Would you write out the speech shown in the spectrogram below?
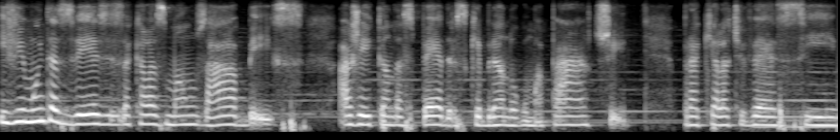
E vi muitas vezes aquelas mãos hábeis ajeitando as pedras, quebrando alguma parte, para que ela tivesse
